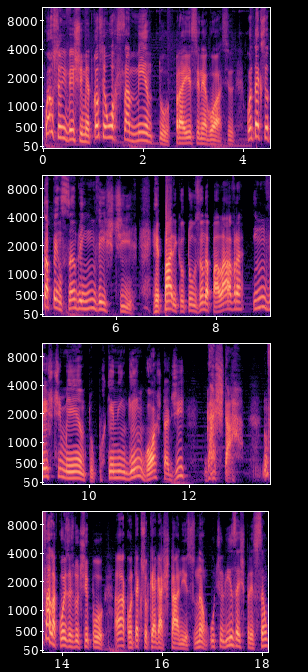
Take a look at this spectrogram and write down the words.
qual é o seu investimento? Qual é o seu orçamento para esse negócio? Quanto é que o senhor está pensando em investir? Repare que eu estou usando a palavra investimento, porque ninguém gosta de gastar. Não fala coisas do tipo, ah, quanto é que o senhor quer gastar nisso? Não, utiliza a expressão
